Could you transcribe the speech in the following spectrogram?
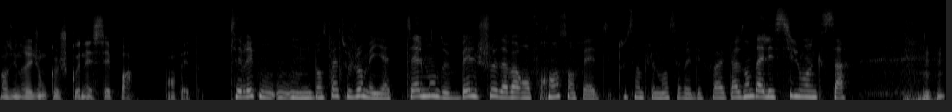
dans une région que je connaissais pas en fait. C'est vrai qu'on on n'y pense pas toujours, mais il y a tellement de belles choses à voir en France, en fait. Tout simplement, c'est vrai, des fois. Pas besoin d'aller si loin que ça.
